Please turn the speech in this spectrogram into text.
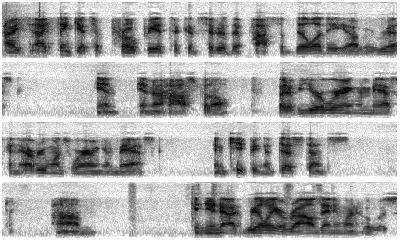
I, I think it's appropriate to consider the possibility of a risk in in a hospital. But if you're wearing a mask and everyone's wearing a mask and keeping a distance, um, and you're not really around anyone who was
